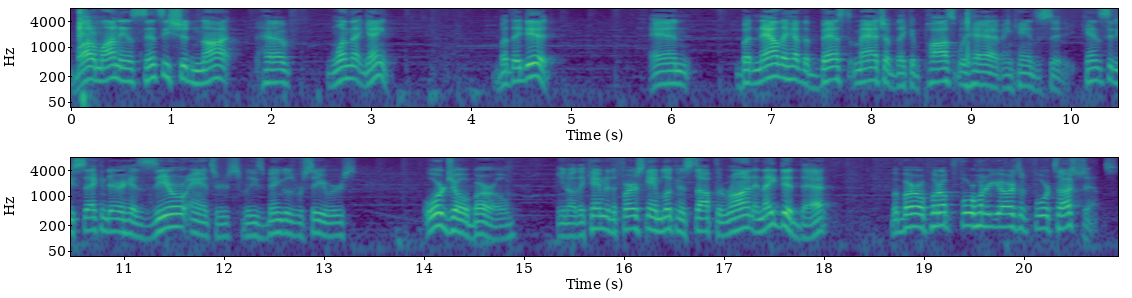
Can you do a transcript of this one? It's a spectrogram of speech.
bottom line is, Cincy should not have won that game, but they did. And but now they have the best matchup they could possibly have in Kansas City. Kansas City secondary has zero answers for these Bengals receivers or Joe Burrow. You know, they came to the first game looking to stop the run, and they did that. But Burrow put up 400 yards and four touchdowns.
